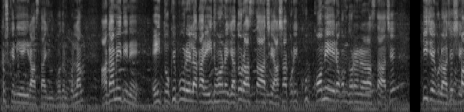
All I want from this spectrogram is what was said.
মানুষকে নিয়ে এই রাস্তা আজ উদ্বোধন করলাম। আগামী দিনে এই তকিপুর এলাকার এই ধরনের যত রাস্তা আছে, আশা করি খুব কমই এরকম ধরনের রাস্তা আছে। কি যেগুলো আছে সেগুলো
